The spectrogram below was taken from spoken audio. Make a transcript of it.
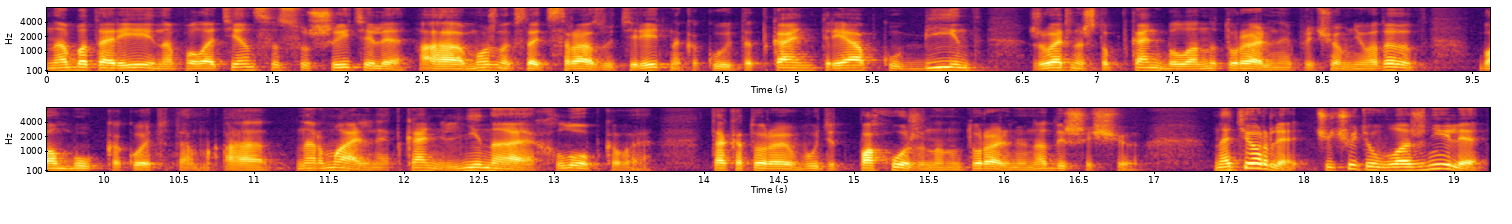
на батарее, на полотенце сушителе. А можно, кстати, сразу тереть на какую-то ткань, тряпку, бинт. Желательно, чтобы ткань была натуральная, причем не вот этот бамбук какой-то там, а нормальная ткань, льняная, хлопковая, та, которая будет похожа на натуральную, на дышащую. Натерли, чуть-чуть увлажнили,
